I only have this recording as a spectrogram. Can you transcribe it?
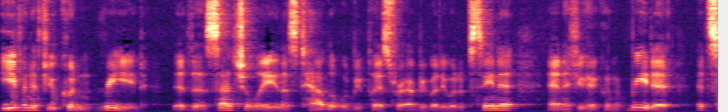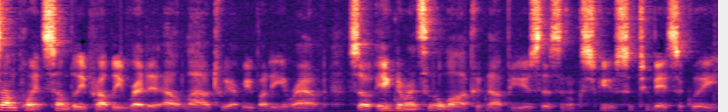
Even if you couldn't read, it essentially this tablet would be placed where everybody would have seen it, and if you couldn't read it, at some point somebody probably read it out loud to everybody around. So ignorance of the law could not be used as an excuse to basically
